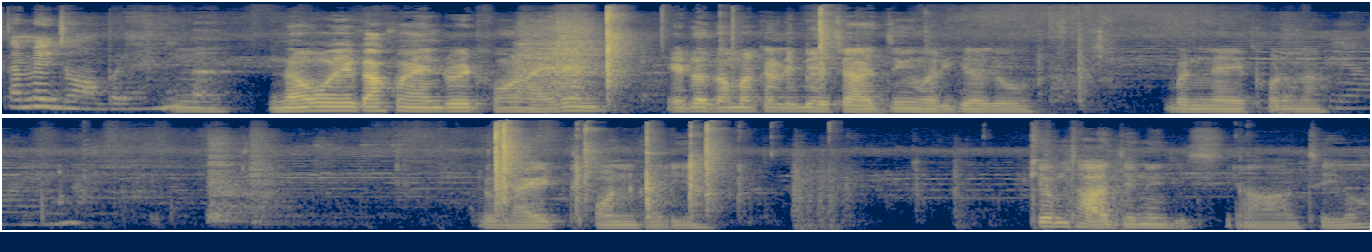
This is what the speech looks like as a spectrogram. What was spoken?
તમે જો આપણે નવો એક આખો એન્ડ્રોઈડ ફોન આવ્યો ને એટલો તમારે ખાલી બે ચાર્જિંગ વળી ગયા જો બંને આઈફોનના જો લાઇટ ઓન કરીએ. કેમ થાતી નહીં હા થઈ ગયો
